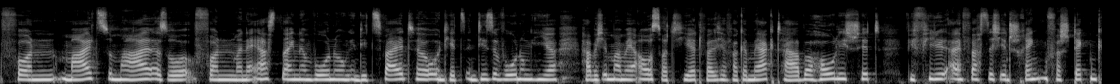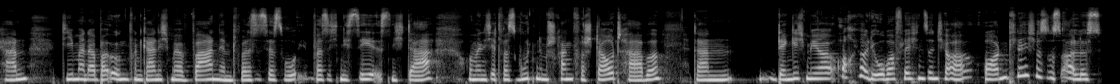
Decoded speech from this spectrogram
von Mal zu Mal, also von meiner ersten eigenen Wohnung in die zweite und jetzt in diese Wohnung hier, habe ich immer mehr aussortiert, weil ich einfach gemerkt habe, holy shit, wie viel einfach sich in Schränken verstecken kann, die man aber irgendwann gar nicht mehr wahrnimmt, weil es ist ja so, was ich nicht sehe, ist nicht da. Und wenn ich etwas Guten im Schrank verstaut habe, dann denke ich mir, ach ja, die Oberflächen sind ja ordentlich, es ist alles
